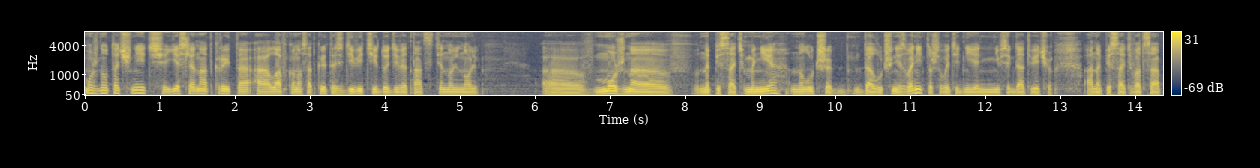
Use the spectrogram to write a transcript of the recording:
можно уточнить, если она открыта, а лавка у нас открыта с 9 до 19.00. Э, можно написать мне, но лучше, да, лучше не звонить, потому что в эти дни я не всегда отвечу, а написать в WhatsApp,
